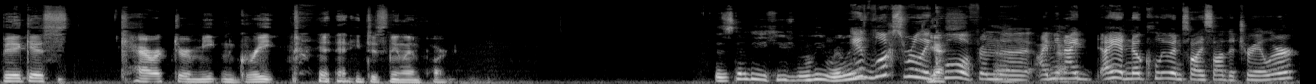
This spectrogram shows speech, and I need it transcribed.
biggest character meet and greet in any Disneyland park. Is this going to be a huge movie? Really? It looks really Yes. cool from the. I mean, I I had no clue until I saw the trailer.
